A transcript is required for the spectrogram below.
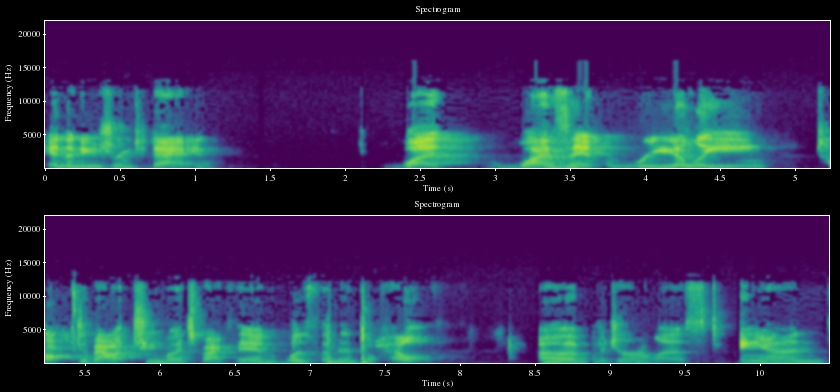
in the newsroom today. What wasn't really talked about too much back then was the mental health of the journalist and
